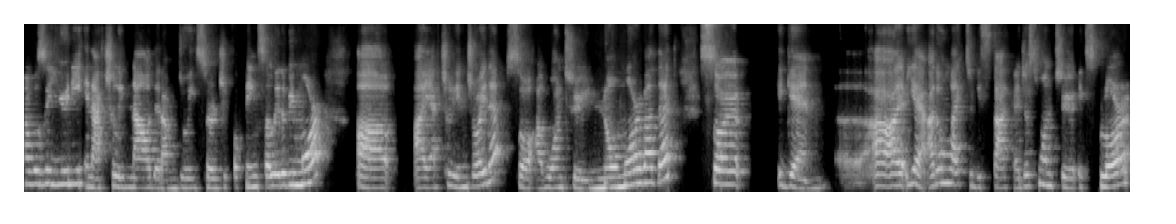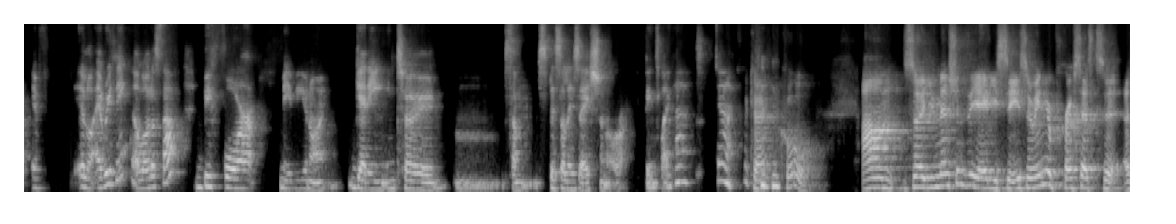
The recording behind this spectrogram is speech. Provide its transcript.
In. I was a uni, and actually now that I'm doing surgical things a little bit more, uh, I actually enjoy them. So I want to know more about that. So again, uh, I, yeah, I don't like to be stuck. I just want to explore if you know everything, a lot of stuff before maybe you know getting into um, some specialization or things like that. Yeah. Okay. cool. Um, so you mentioned the ADC. So in your process to uh,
